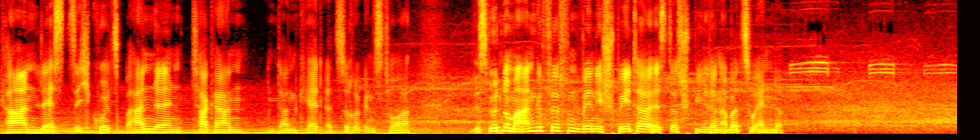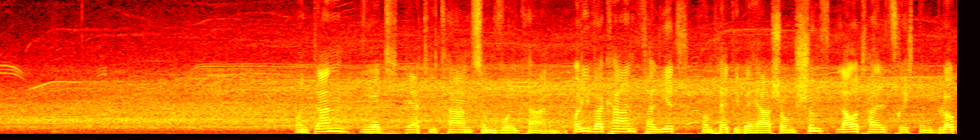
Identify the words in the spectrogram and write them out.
Kahn lässt sich kurz behandeln, tackern und dann kehrt er zurück ins Tor. Es wird nochmal angepfiffen, wenig später ist das Spiel dann aber zu Ende. Und dann wird der Titan zum Vulkan. Oliver Kahn verliert komplett die Beherrschung, schimpft lauthals Richtung Block,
